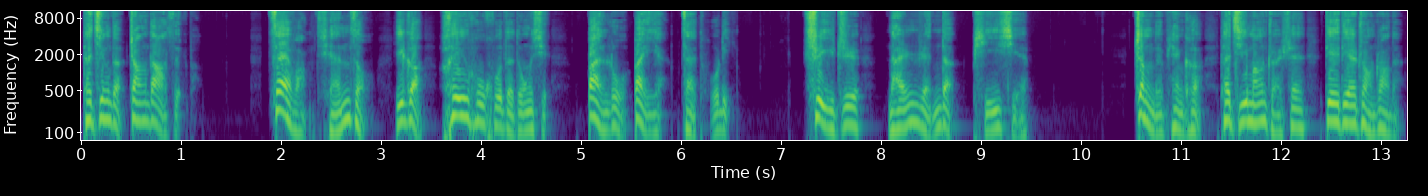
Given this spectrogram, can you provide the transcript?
他惊得张大嘴巴。再往前走，一个黑乎乎的东西半露半掩在土里，是一只男人的皮鞋。怔了片刻，他急忙转身，跌跌撞撞地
